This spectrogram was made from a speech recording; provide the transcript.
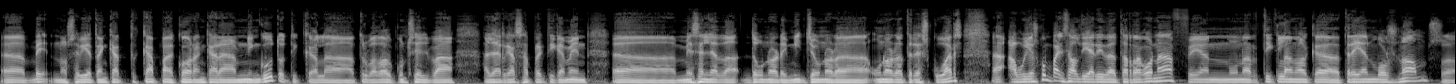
eh, bé, no s'havia tancat cap acord encara amb ningú, tot i que la trobada del Consell va allargar-se pràcticament eh, més enllà d'una hora i mitja, una hora, una hora tres quarts. Eh, avui els companys del diari de Tarragona feien un article en el que treien molts noms, eh,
